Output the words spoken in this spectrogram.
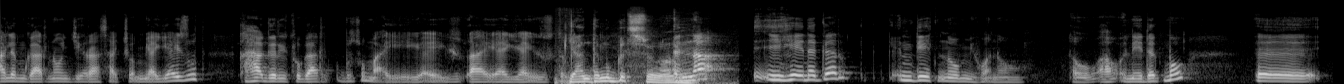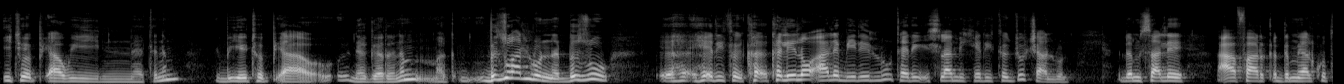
ዓለም ጋር ነው እንጂ ራሳቸው የሚያያይዙት ከሀገሪቱ ጋር ብዙም አያያይዙ- አያያይዙትም። የአንተ ሙግት እሱ ነው እና ይሄ ነገር እንዴት ነው የሚሆነው ነው። እኔ ደግሞ ኢትዮጵያዊነትንም የኢትዮጵያ ነገርንም ብዙ አሉን ብዙ ከሌላው ዓለም የሌሉ Islamic heritage ኦች አሉን። ለምሳሌ አፋር ቅድም ያልኩት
